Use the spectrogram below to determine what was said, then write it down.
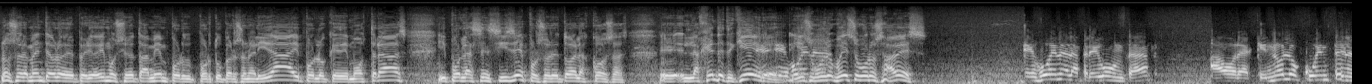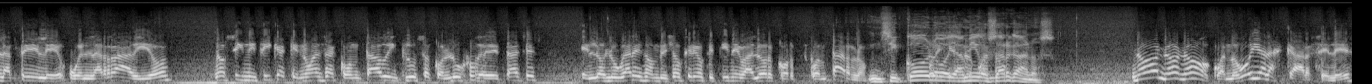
no solamente hablo del periodismo, sino también por, por tu personalidad y por lo que demostrás y por la sencillez por sobre todas las cosas. Eh, la gente te quiere y eso, eso vos lo sabés. Es buena la pregunta Ahora, que no lo cuente en la tele o en la radio no significa que no haya contado incluso con lujo de detalles en los lugares donde yo creo que tiene valor contarlo. Un psicólogo y amigos cercanos. No, no, no. Cuando voy a las cárceles,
